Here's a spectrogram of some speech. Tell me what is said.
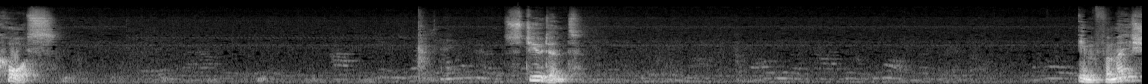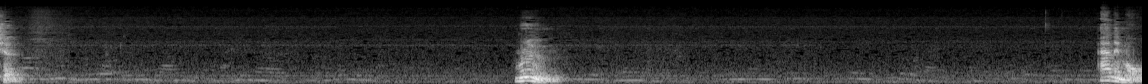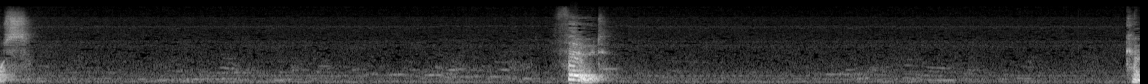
course. Student. Information. Room. Animals. Food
